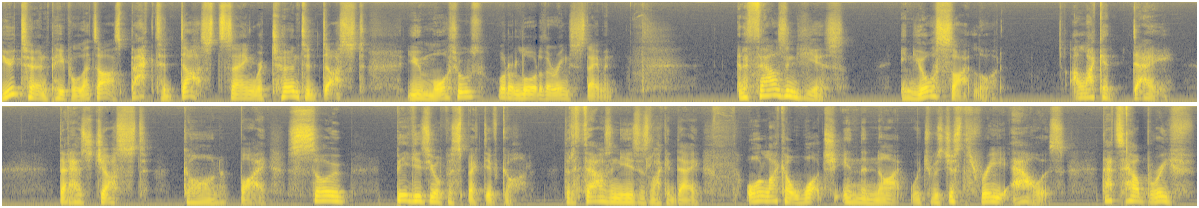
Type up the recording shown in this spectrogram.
You turn people, that's us, back to dust, saying, Return to dust, you mortals. What a Lord of the Rings statement. And a thousand years in your sight, Lord, are like a day that has just gone by. So big is your perspective, God, that a thousand years is like a day, or like a watch in the night, which was just three hours. That's how brief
